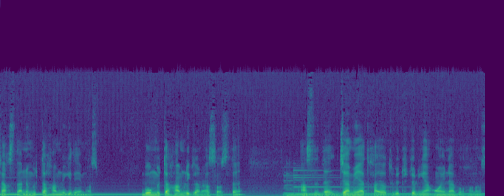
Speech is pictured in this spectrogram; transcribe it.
shaxslarni muttahamligida emas. Bu muttahamliklar asosida aslida jamiyat hayotiga tutilgan oyna bu xolos.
